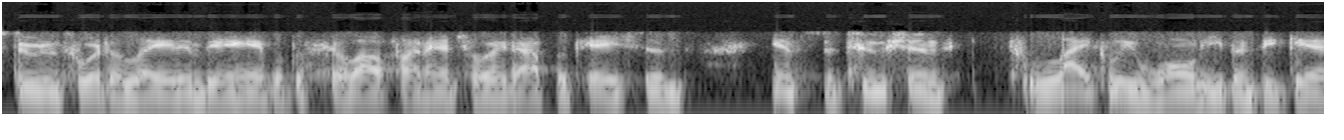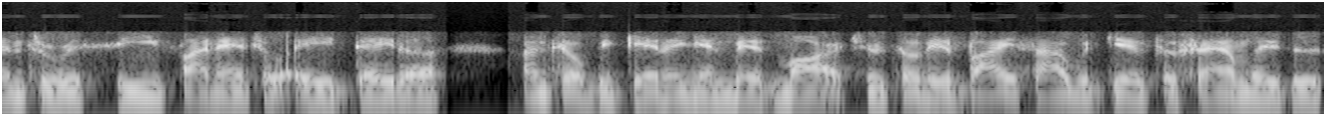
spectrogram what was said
Students were delayed in being able to fill out financial aid applications. Institutions likely won't even begin to receive financial aid data until beginning in mid-March. And so the advice I would give to families is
